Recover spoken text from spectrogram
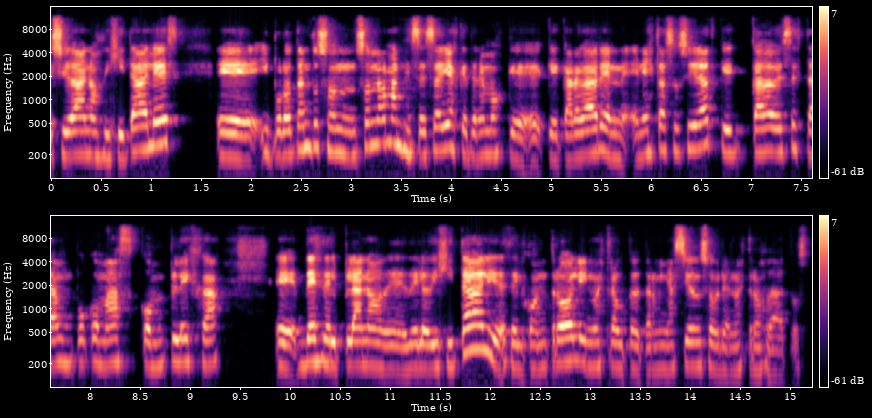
ciudadanos digitales. y por lo tanto son, son armas necesarias que tenemos que, cargar en, en, esta sociedad que cada vez está un poco más compleja eh, desde el plano de, lo digital y desde el control y nuestra autodeterminación sobre nuestros datos.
